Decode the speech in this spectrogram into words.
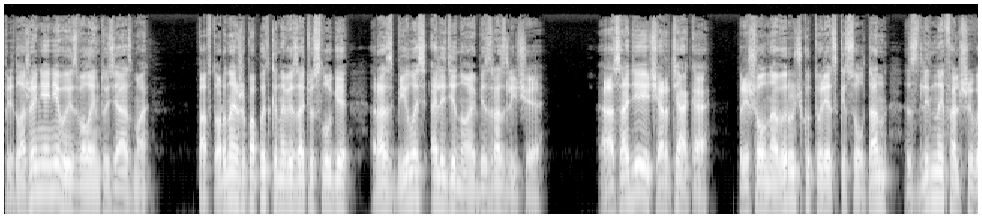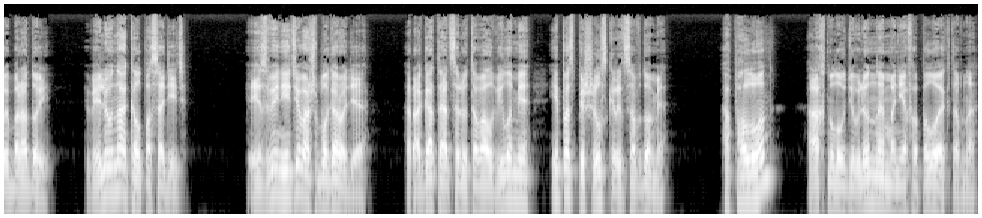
предложение не вызвало энтузиазма. Повторная же попытка навязать услуги разбилась о ледяное безразличие. «Осади, чертяка!» — пришел на выручку турецкий султан с длинной фальшивой бородой. «Велю на кол посадить!» «Извините, ваше благородие!» Рогатый отсалютовал вилами и поспешил скрыться в доме. «Аполлон?» — ахнула удивленная Манефа Полуэктовна.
